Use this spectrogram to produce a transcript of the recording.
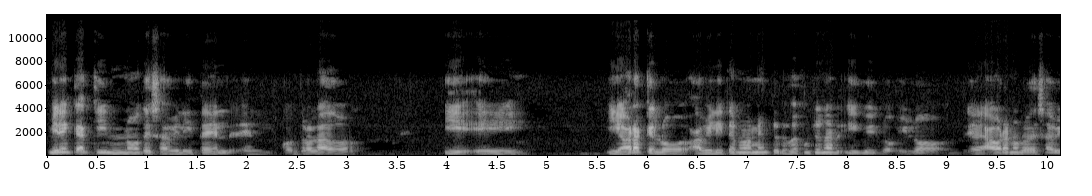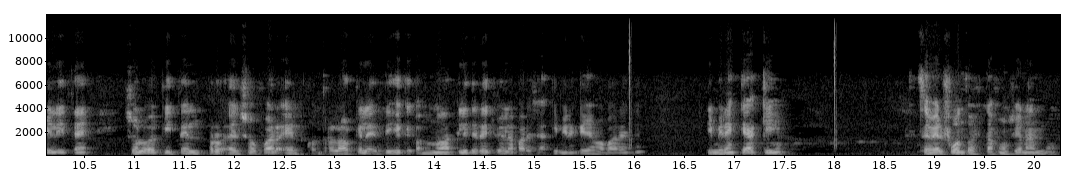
Miren que aquí no deshabilité el, controlador y, ahora que lo habilité nuevamente dejó de funcionar y, lo, eh, ahora no lo deshabilité solo quité el, el, software, el controlador que les dije que cuando uno da clic derecho él aparece aquí, miren que ya no aparece y miren que aquí se ve el fondo, está funcionando.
